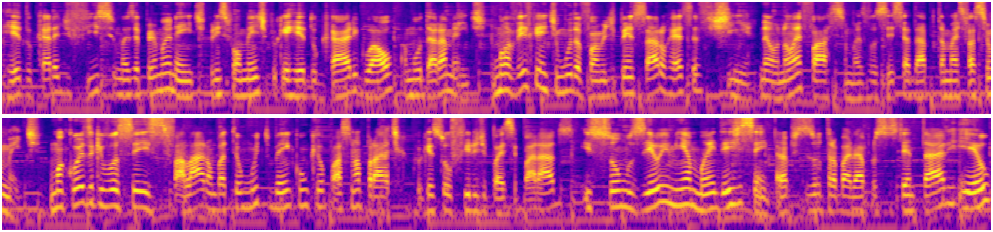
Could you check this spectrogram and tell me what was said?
Reeducar é difícil, mas é permanente. Principalmente porque reeducar é igual a mudar a mente. Uma vez que a gente muda a forma de pensar, o resto é fichinha. Não, não é fácil, mas você se adapta mais facilmente. Uma coisa que vocês falaram bateu muito bem com o que eu passo na prática, porque sou filho de pais separados e somos eu e minha mãe desde sempre. Ela precisou trabalhar para sustentar e eu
